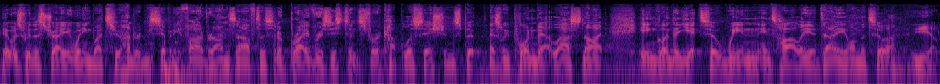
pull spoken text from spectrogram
it was with Australia winning by 275 runs after sort of brave resistance for a couple of sessions. But as we pointed out last night, England are yet to win entirely a day on the tour. Yep.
